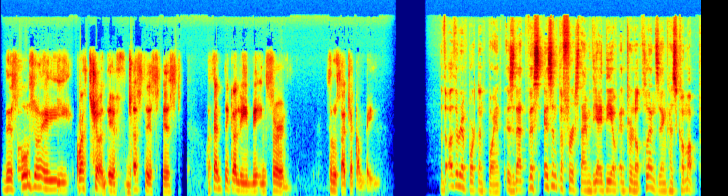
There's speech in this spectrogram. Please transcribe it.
There's also a question if justice is authentically being served through such a campaign. The other important point is that this isn't the first time the idea of internal cleansing has come up.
